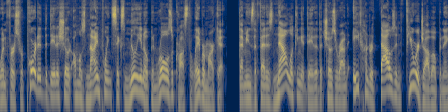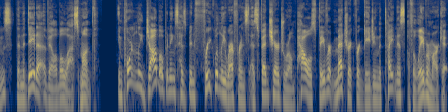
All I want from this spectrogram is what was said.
When first reported, the data showed almost 9.6 million open roles across the labor market. That means the Fed is now looking at data that shows around 800,000 fewer job openings than the data available last month. Importantly, job openings has been frequently referenced as Fed Chair Jerome Powell's favorite metric for gauging the tightness of the labor market.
